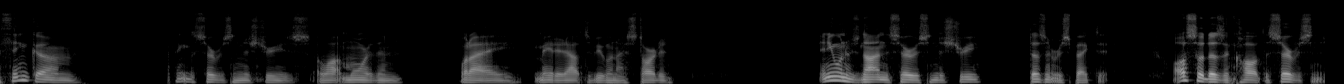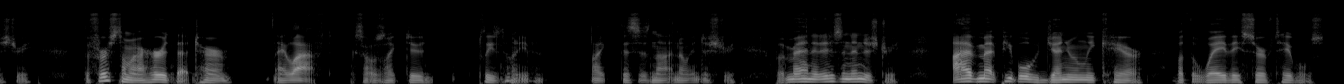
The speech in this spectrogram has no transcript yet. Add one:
think um I think the service industry is a lot more than what I made it out to be when I started. Anyone who's not in the service industry doesn't respect it. Also doesn't call it the service industry. The first time I heard that term, I laughed because I was like, dude, please don't even. Like this is not no industry. But man, it is an industry. I have met people who genuinely care about the way they serve tables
